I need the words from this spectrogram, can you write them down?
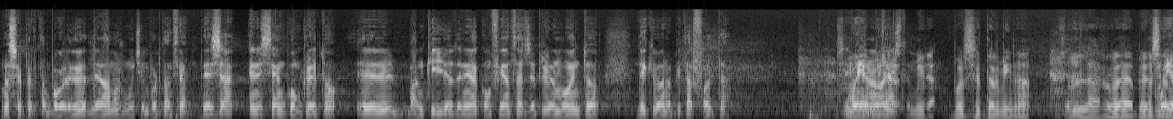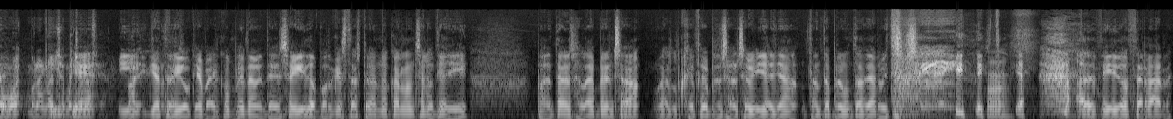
No sé, pero tampoco le, le damos mucha importancia. Esa, en ese en concreto, el banquillo tenía confianza desde el primer momento de que iban a pitar falta. Sí, Muy bien, no muchas-. Mira, pues se termina la rueda de prensa. Muy bien, de bu- buenas noches, Quique, muchas gracias. Y Vale, ya te digo que va a ir completamente de seguido porque está esperando Carlo Ancelotti allí para entrar en sala de prensa. El jefe de prensa del Sevilla ya, tanta pregunta de árbitros, ha decidido cerrar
